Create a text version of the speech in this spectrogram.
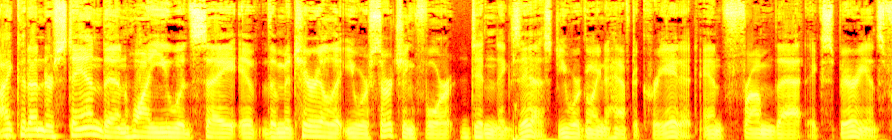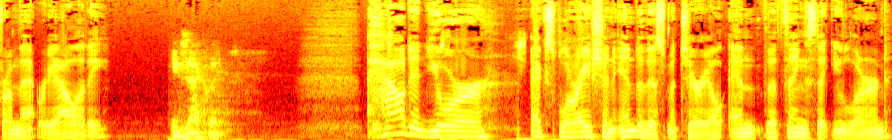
I could understand then why you would say if the material that you were searching for didn't exist, you were going to have to create it, and from that experience, from that reality. Exactly. How did your exploration into this material and the things that you learned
